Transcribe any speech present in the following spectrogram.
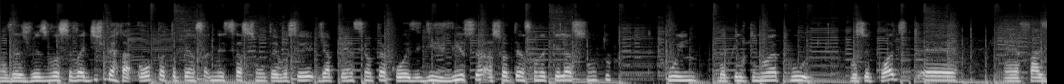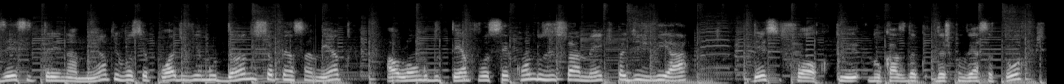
Mas às vezes você vai despertar, opa, tô pensando nesse assunto, aí você já pensa em outra coisa e desvia a sua atenção daquele assunto ruim, daquilo que não é puro. Você pode é, é, fazer esse treinamento e você pode vir mudando o seu pensamento ao longo do tempo. Você conduzir sua mente para desviar desse foco, que no caso da, das conversas torpes,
